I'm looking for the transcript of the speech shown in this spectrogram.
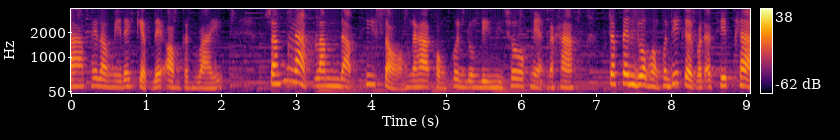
ลาภให้เรามีได้เก็บได้ออมกันไว้สำหรับลำดับที่สองนะคะของคนดวงดีมีโชคเนี่ยนะคะ จะเป็นดวงของคนที่เกิดวันอาทิตย์ค่ะ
